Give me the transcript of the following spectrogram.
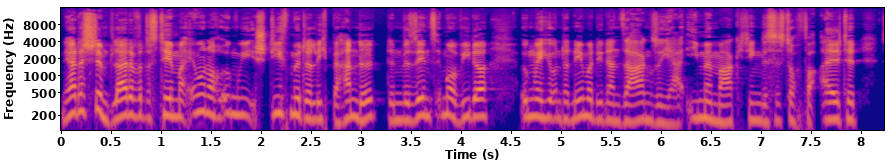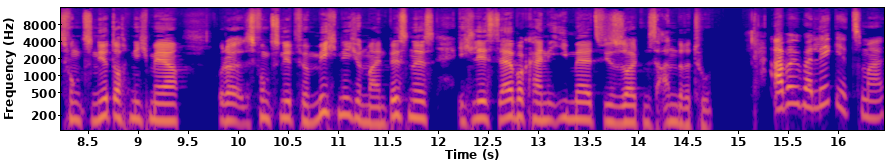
Ja, das stimmt. Leider wird das Thema immer noch irgendwie stiefmütterlich behandelt, denn wir sehen es immer wieder, irgendwelche Unternehmer, die dann sagen, so ja, E-Mail-Marketing, das ist doch veraltet, es funktioniert doch nicht mehr oder es funktioniert für mich nicht und mein Business, ich lese selber keine E-Mails, wieso sollten es andere tun? Aber überleg jetzt mal,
